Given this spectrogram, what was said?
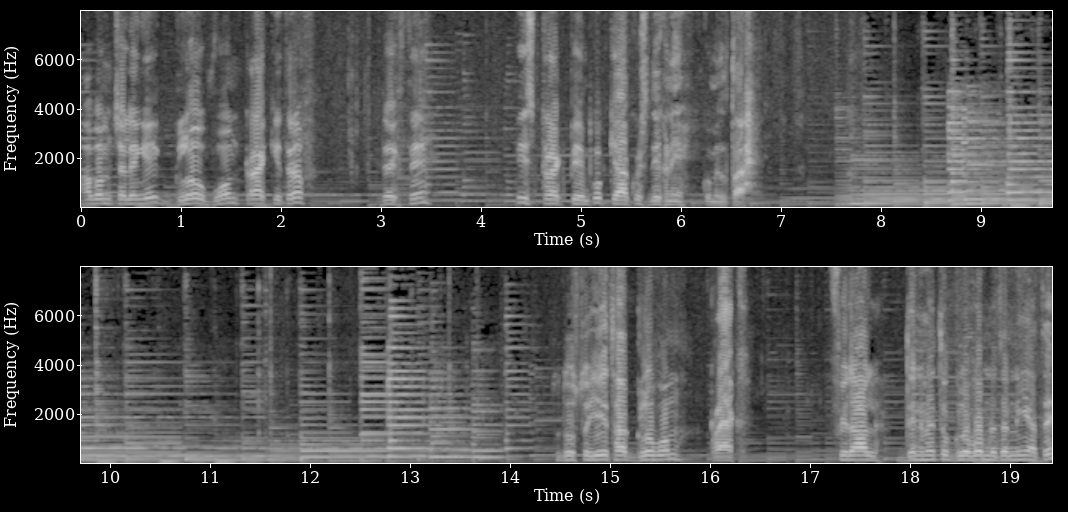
अब हम चलेंगे ग्लो वोम ट्रैक की तरफ़। देखते हैं इस ट्रैक पे हमको क्या कुछ देखने को मिलता है। तो दोस्तों, ये था ग्लोबम ट्रैक। फ़िलहाल दिन में तो ग्लोबम नज़र नहीं आते,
